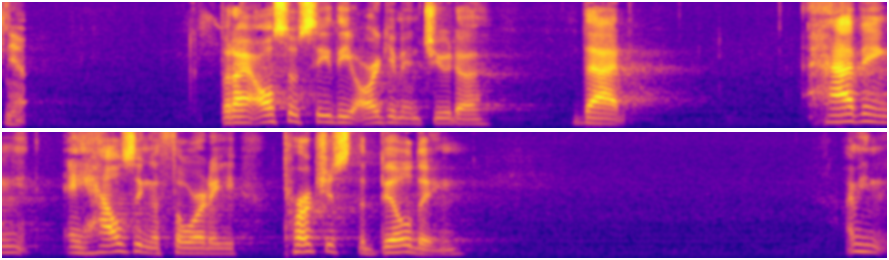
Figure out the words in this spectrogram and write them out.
Yeah. But I also see the argument, Judah, that having a housing authority purchase the building, I mean,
